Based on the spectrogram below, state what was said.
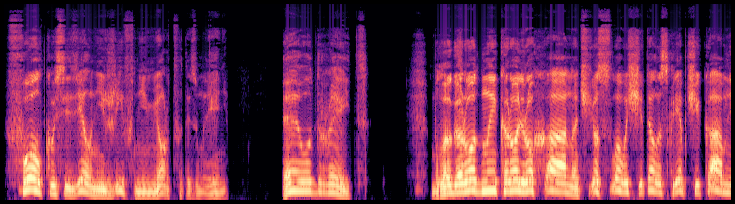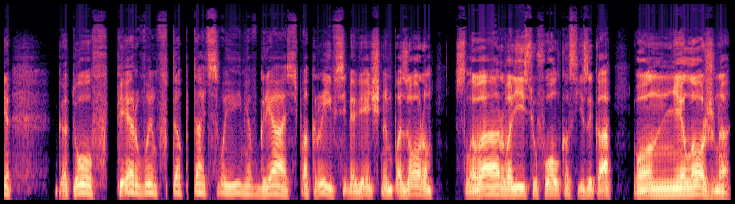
Фолку сидел ни жив, ни мертв от изумления. Эодрейд, Благородный король Рохана, чье слово считалось крепче камня, готов первым втоптать свое имя в грязь, покрыв себя вечным позором. Слова рвались у Фолка с языка. Он не ложно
